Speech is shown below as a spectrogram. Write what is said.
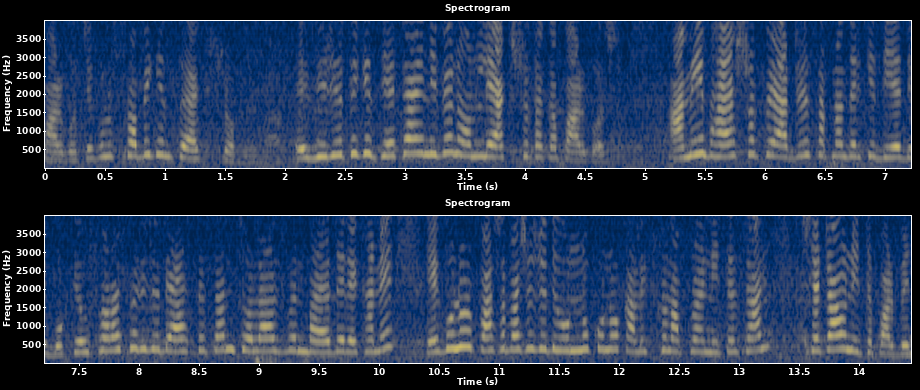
পার গজ। এগুলো সবই কিন্তু একশো। এই ভিডিও থেকে যেটাই নেবেন অনলি একশো টাকা পার গজ। আমি ভায়া শপের অ্যাড্রেস আপনাদেরকে দিয়ে দিব। কেউ সরাসরি যদি আসতে চান, চলে আসবেন ভাইয়াদের এখানে। এগুলোর পাশাপাশি যদি অন্য কোনো কালেকশন আপনারা নিতে চান, সেটাও নিতে পারবেন।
